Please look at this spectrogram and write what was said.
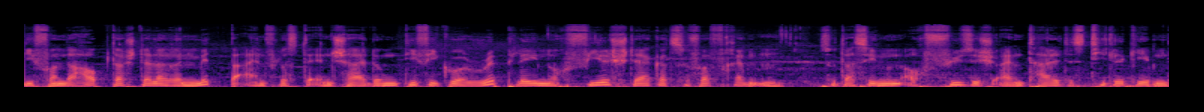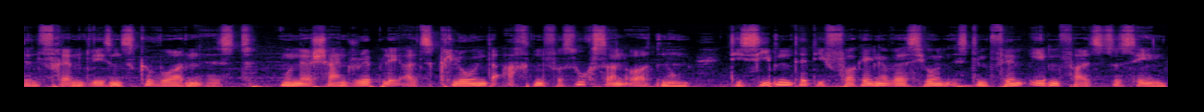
die von der Hauptdarstellerin mit beeinflusste Entscheidung, die Figur Ripley noch viel stärker zu verfremden, so dass sie nun auch physisch ein Teil des titelgebenden Fremdwesens geworden ist. Nun erscheint Ripley als Klon der achten Versuchsanordnung. Die siebente, die Vorgängerversion, ist im Film ebenfalls zu sehen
